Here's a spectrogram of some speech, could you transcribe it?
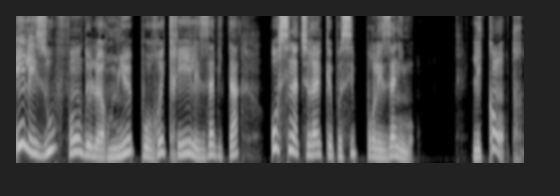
et les zoos font de leur mieux pour recréer les habitats aussi naturels que possible pour les animaux. Les contres.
